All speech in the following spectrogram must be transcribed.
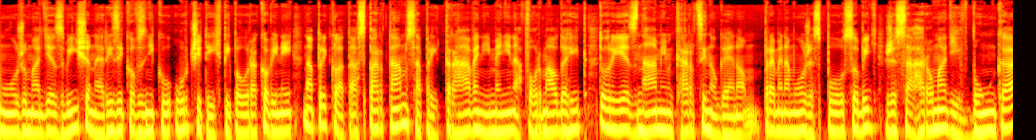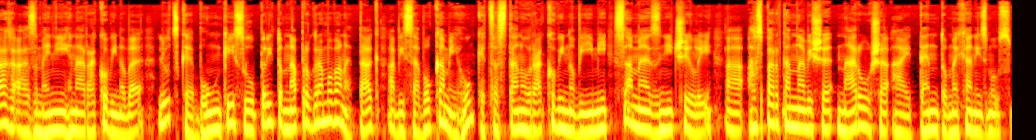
môžu mať zvýšené riziko vzniku určitých typov rakoviny. Napríklad aspartám sa pri trávení mení na formaldehyd formaldehyd, ktorý je známym karcinogénom. Premena môže spôsobiť, že sa hromadí v bunkách a zmení ich na rakovinové. Ľudské bunky sú pritom naprogramované tak, aby sa v okamihu, keď sa stanú rakovinovými, samé zničili a aspartam navyše narúša aj tento mechanizmus.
